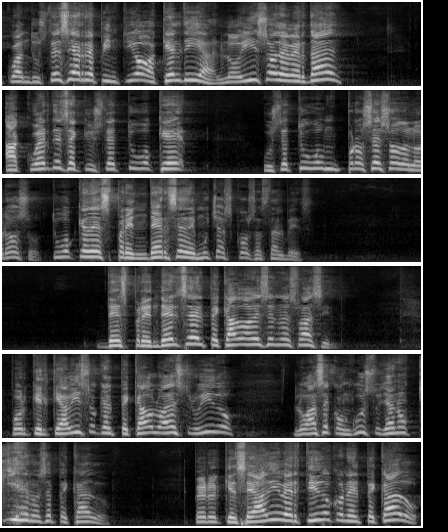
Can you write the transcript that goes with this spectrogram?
cuando usted se arrepintió aquel día lo hizo de verdad, acuérdese que usted tuvo que Usted tuvo un proceso doloroso, tuvo que desprenderse de muchas cosas tal vez. Desprenderse del pecado a veces no es fácil, porque el que ha visto que el pecado lo ha destruido, lo hace con gusto, ya no quiero ese pecado. Pero el que se ha divertido con el pecado,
